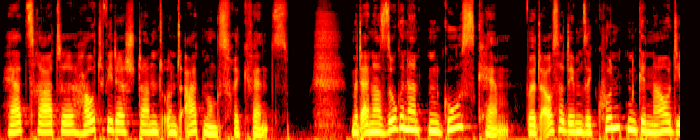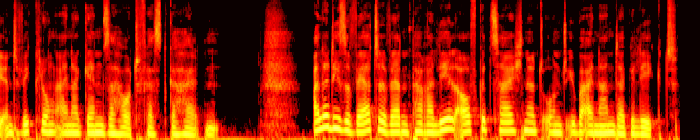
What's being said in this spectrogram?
Herzrate, Hautwiderstand und Atmungsfrequenz. Mit einer sogenannten Goose Cam wird außerdem sekundengenau die Entwicklung einer Gänsehaut festgehalten. Alle diese Werte werden parallel aufgezeichnet und übereinander gelegt.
